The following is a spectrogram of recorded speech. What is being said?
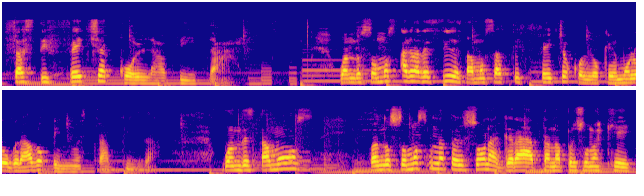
satisfecha con la vida. Cuando somos agradecidos, estamos satisfechos con lo que hemos logrado en nuestra vida. Cuando estamos, cuando somos una persona grata, una persona que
